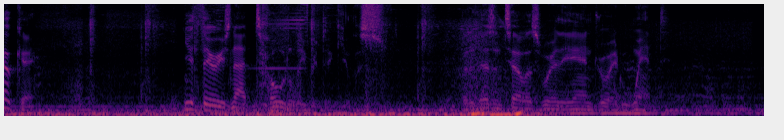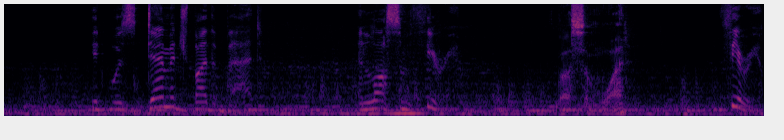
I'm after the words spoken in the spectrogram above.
Okay. Your theory's not totally ridiculous, but it doesn't tell us where the android went. It was damaged by the bat and lost some therium. Lost some what? Therium.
